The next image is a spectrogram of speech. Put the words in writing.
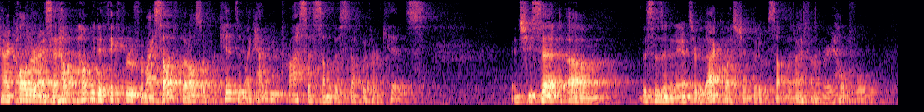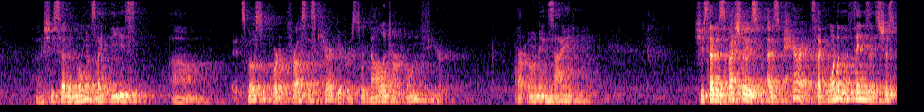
And I called her and I said, help, help me to think through for myself, but also for kids, and like, how do we process some of this stuff with our kids? And she said, um, this isn't an answer to that question, but it was something that I found very helpful. Uh, she said, in moments like these, um, it's most important for us as caregivers to acknowledge our own fear, our own anxiety. She said, especially as, as parents, like one of the things that's just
